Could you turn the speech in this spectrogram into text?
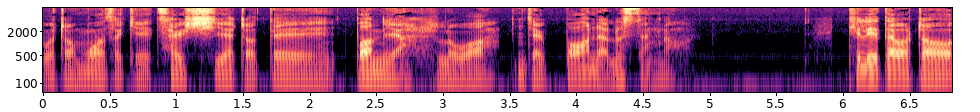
ở trong mua sẽ cái chơi xía cho tê bọn nhà lúa chỉ bọn đã lúc sáng nó thì lấy tao cho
